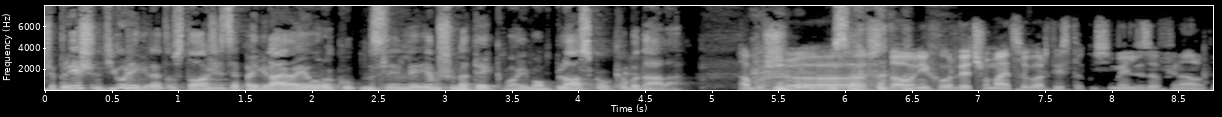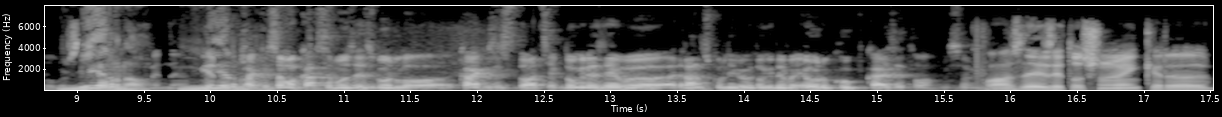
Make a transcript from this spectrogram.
Če prije Šentjur igrajo stožice, pa igrajo Eurocup, naslednji let jem šel na tekmo in bom ploskal, kaj bo dala. A boš uh, dal njihovo rdečo majico gor, tisto, ki so imeli zdaj v finalu? Mirno, Mirno. mirno. Čakaj, samo kaj se bo zdaj zgodilo, kaj je zdaj situacija, kdo gre zdaj v Adransko ligo, kdo gre v Eurocup, kaj je zdaj to? Mislim, Pa, zdaj, zdaj točno ne vem, ker uh,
